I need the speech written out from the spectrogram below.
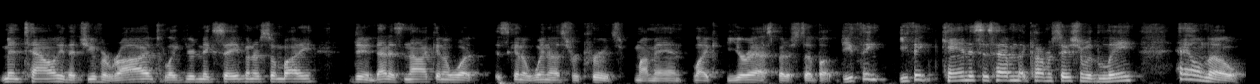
mentality that you've arrived, like you're Nick Saban or somebody, dude, that is not gonna what is gonna win us recruits, my man. Like your ass better step up. Do you think you think Candice is having that conversation with Lea? Hell no.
